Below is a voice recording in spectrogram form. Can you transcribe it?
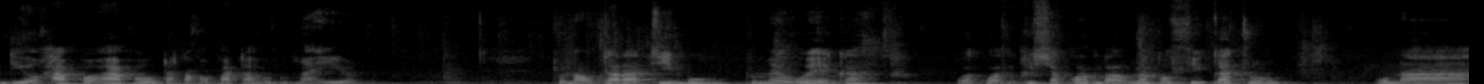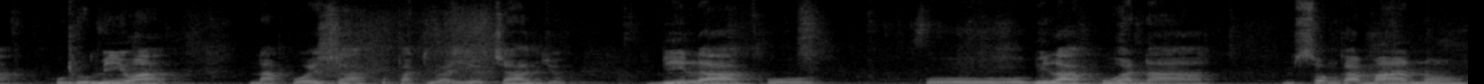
ndio hapo hapo utakapopata huduma hiyo. Tuna utaratibu tumeuweka wa kuhakikisha kwamba unapofika tu unahudumiwa na kuweza kupatiwa hiyo chanjo bila ku, ku bila kuwa na msongamano,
